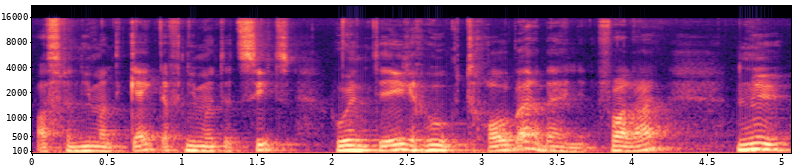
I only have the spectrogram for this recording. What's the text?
als er niemand kijkt of niemand het ziet? Hoe integer, hoe betrouwbaar ben je? Voilà. Nu,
